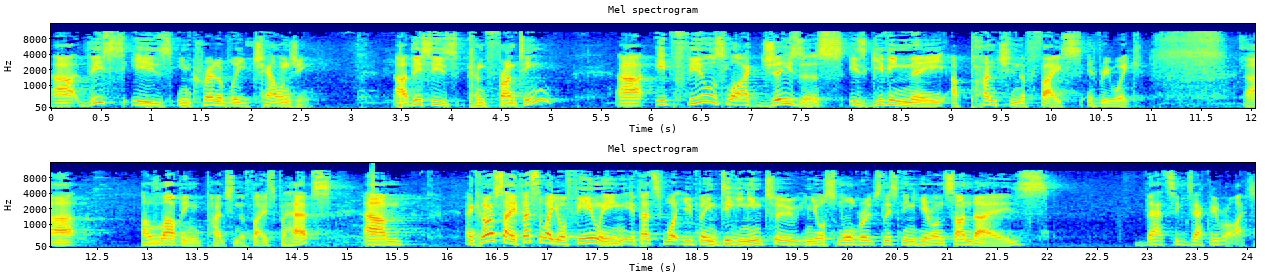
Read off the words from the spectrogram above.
uh, this is incredibly challenging. Uh, this is confronting. Uh, it feels like Jesus is giving me a punch in the face every week. A loving punch in the face, perhaps. Um, and can I say, if that's the way you're feeling, if that's what you've been digging into in your small groups listening here on Sundays, that's exactly right.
